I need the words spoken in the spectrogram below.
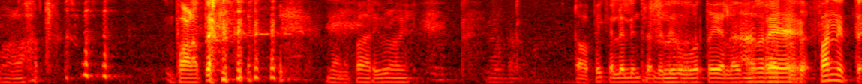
ಭಾಳ ಆತು. ಭಾಳ ನೆನಪ ಅರಿವು ಟಾಪಿಕ್ ಎಲ್ಲೆಲ್ಲಿಂದ ಎಲ್ಲೆಲ್ಲಿ ಓದ್ತಾ ಎಲ್ಲ ಆದರೆ ಫನ್ ಇತ್ತು.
